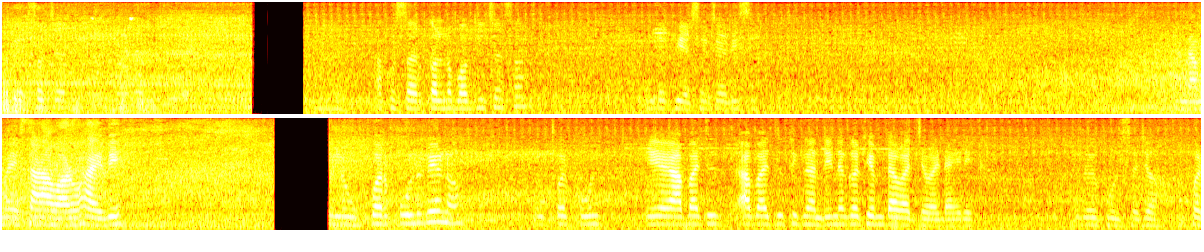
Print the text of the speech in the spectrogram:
બેસો છે સર્કલનો બગીચો છે અંદર ભેંસો ચરી છે. આ મહેસાણાવાળો હાઈવે પેલો ઉપર પુલ રહ્યો ને, ઉપર પુલ, એ આ બાજુ, આ બાજુથી ગાંધીનગરથી અમદાવાદ જવાય ડાયરેક્ટ એ પુલ છે, જો, ઉપર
